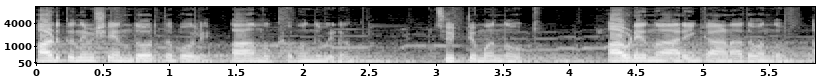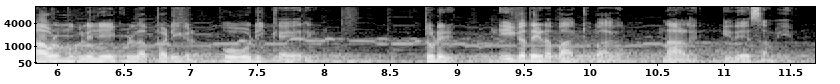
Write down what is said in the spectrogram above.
അടുത്ത നിമിഷം എന്തോർത്ത പോലെ ആ മുഖമൊന്ന് വിടർന്നു. ചുറ്റുമൊന്ന് നോക്കി. അവിടെയൊന്നും ആരെയും കാണാതെ വന്നു. അവൾ മുകളിലേക്കുള്ള പടികൾ ഓടിക്കയറി. തുടരും. ഈ കഥയുടെ ബാക്കി ഭാഗം നാളെ ഇതേ സമയം.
